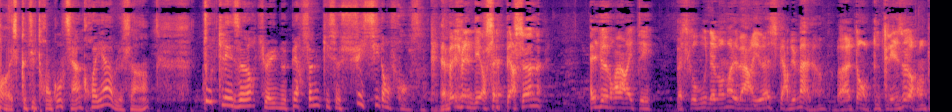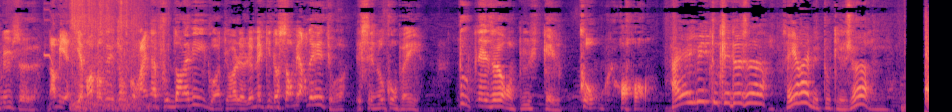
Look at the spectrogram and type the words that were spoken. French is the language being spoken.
Oh, est-ce que tu te rends compte? C'est incroyable ça. Hein Toutes les heures, tu as une personne qui se suicide en France. Eh ben, je vais te dire, cette personne, elle devra arrêter. Parce qu'au bout d'un moment, elle va arriver à se faire du mal. Hein. Bah attends, toutes les heures en plus. euh. Non mais il y, a- vraiment des gens qui ont rien à foutre dans la vie, quoi. Tu vois, le, mec il doit s'emmerder, tu vois. Et c'est qu'on paye. Toutes les heures en plus, quel con. Oh, oh. À la limite, toutes les deux heures. Ça irait, mais toutes les heures. euh.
